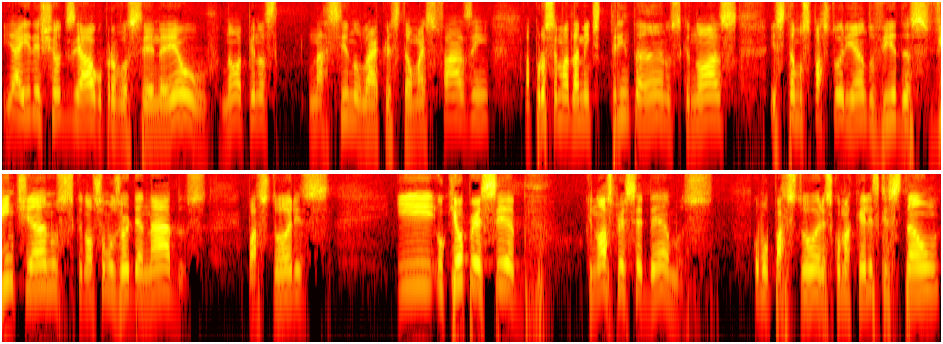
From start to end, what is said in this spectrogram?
E aí deixa eu dizer algo para você. Né? Eu não apenas nasci no lar cristão, mas fazem aproximadamente 30 anos que nós estamos pastoreando vidas, 20 anos que nós somos ordenados pastores. E o que eu percebo, o que nós percebemos como pastores, como aqueles que estão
